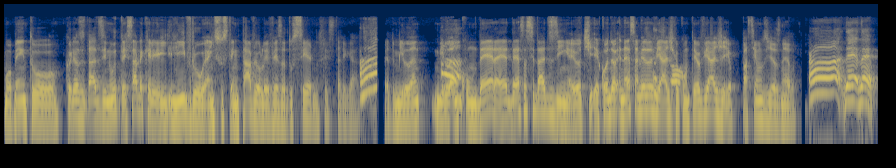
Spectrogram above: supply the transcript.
Momento Curiosidades Inúteis. Sabe aquele livro A Insustentável Leveza do Ser? Não sei se tá ligado. Ah, é do Milan, Milan ah. Kundera, é dessa cidadezinha. Eu, te, quando eu, nessa mesma viagem que eu contei, eu viajei, eu passei uns dias nela. Ah, né, né.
